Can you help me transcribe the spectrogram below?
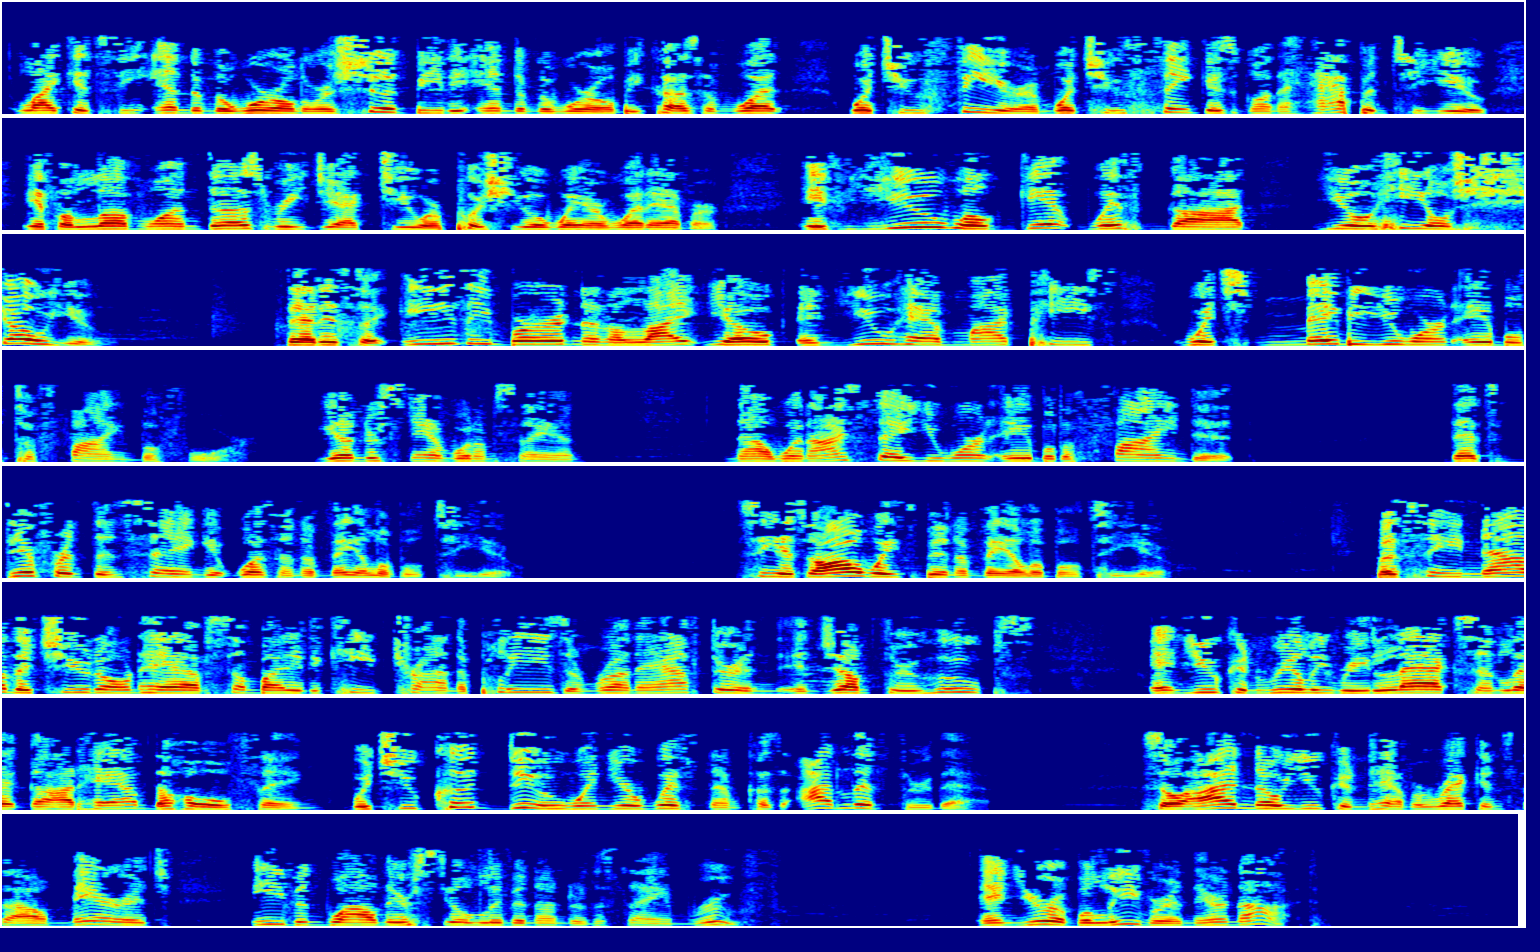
like it's the end of the world or it should be the end of the world because of what what you fear and what you think is going to happen to you if a loved one does reject you or push you away or whatever. If you will get with God, you'll, He'll show you that it's an easy burden and a light yoke and you have my peace which maybe you weren't able to find before. You understand what I'm saying? Now when I say you weren't able to find it, that's different than saying it wasn't available to you. See, it's always been available to you. But see, now that you don't have somebody to keep trying to please and run after and, and jump through hoops, and you can really relax and let God have the whole thing, which you could do when you're with them, because I lived through that. So I know you can have a reconciled marriage even while they're still living under the same roof. And you're a believer and they're not.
